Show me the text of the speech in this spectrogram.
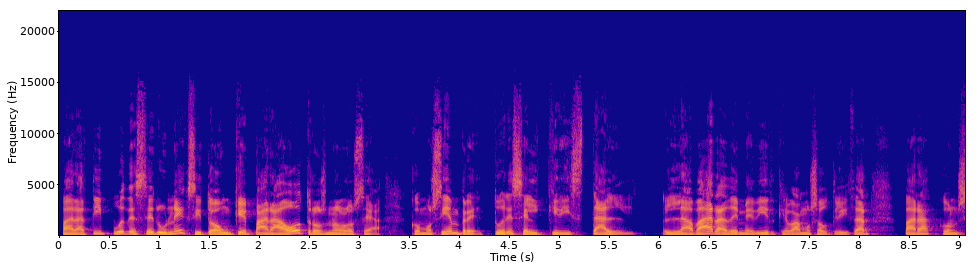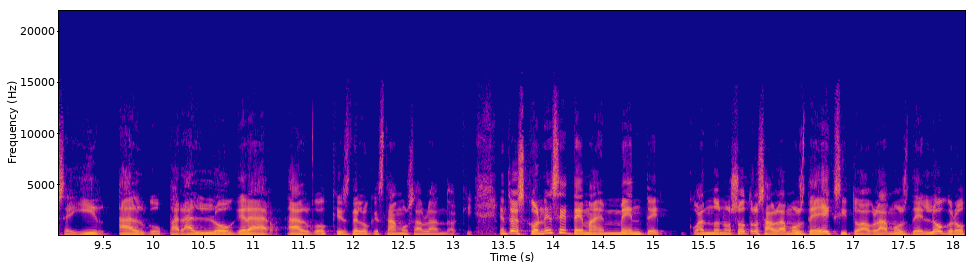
para ti puede ser un éxito, aunque para otros no lo sea. Como siempre, tú eres el cristal la vara de medir que vamos a utilizar para conseguir algo, para lograr algo, que es de lo que estamos hablando aquí. Entonces, con ese tema en mente, cuando nosotros hablamos de éxito, hablamos de logro,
